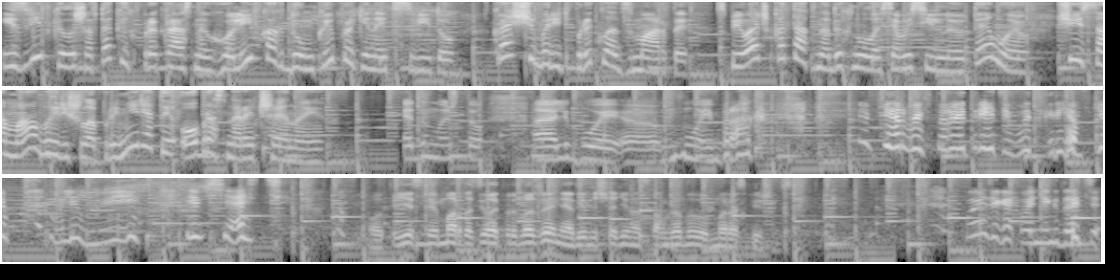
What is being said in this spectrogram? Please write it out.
І звідки лише в таких прекрасних голівках думки про кінець світу? Краще беріть приклад з Марти. Співачка так надихнулася весільною темою, що й сама вирішила приміряти образ нареченої. Я думаю, что э, любой э, мой брак, первый, второй, третий, будет крепким в любви и в счастье. Вот, и если Марта сделает предложение в 2011 году, мы распишемся. Помните, как в анекдоте?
